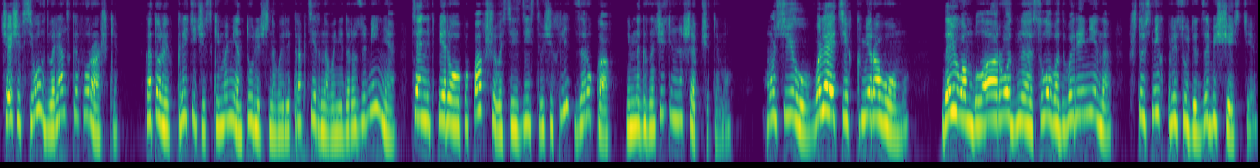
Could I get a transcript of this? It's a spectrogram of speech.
чаще всего в дворянской фуражке, который в критический момент уличного или трактирного недоразумения тянет первого попавшегося из действующих лиц за рукав и многозначительно шепчет ему. Мусью, валяйте их к мировому. Даю вам благородное слово дворянина, что с них присудят за бесчестие.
